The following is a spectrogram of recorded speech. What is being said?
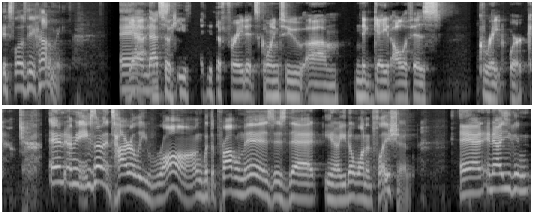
It slows the economy. And yeah, that's and so he's, he's afraid it's going to um, negate all of his great work. And I mean, he's not entirely wrong, but the problem is, is that you know you don't want inflation. And, and now you can,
